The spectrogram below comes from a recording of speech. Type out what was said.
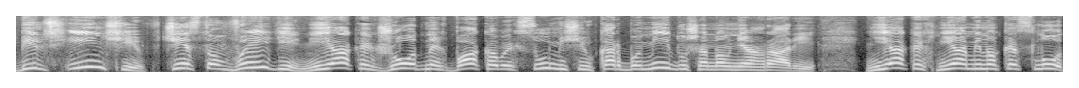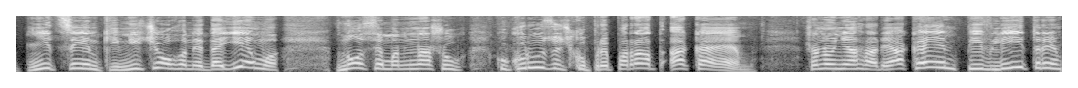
більш інші в чистому виді, ніяких жодних бакових сумішів, карбоміду, шановні аграрії, ніяких ні амінокислот, ні цинків, нічого не даємо. Вносимо на нашу кукурузочку препарат АКМ. Шановні аграрії, АКМ пів літри.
